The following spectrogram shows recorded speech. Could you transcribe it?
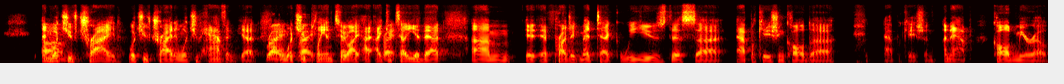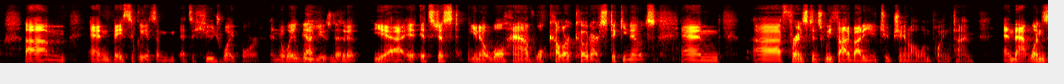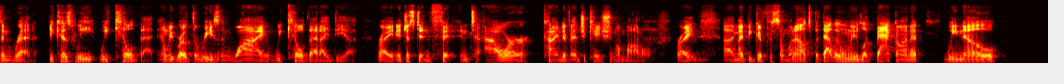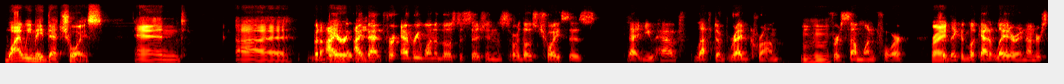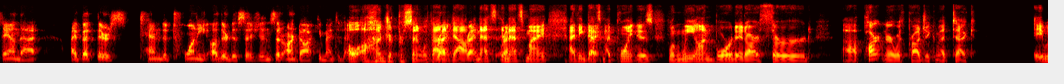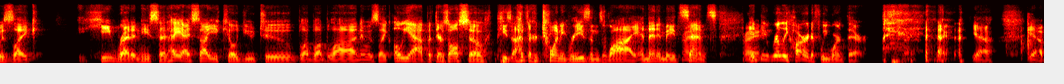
and what Um, you've tried, what you've tried, and what you haven't yet, Right, and what you right, plan to. right, I, I, I could right. tell you that um, at, at Project MedTech, we use this uh, application called uh, application, an app called Miro, um, and basically it's a it's a huge whiteboard, and the way we Yeah, used it, it. Yeah, it, it's just you know we'll have we'll color code our sticky notes, and uh, for instance, we thought about a YouTube channel at one point in time and that one's in red because we we killed that and we wrote the reason why we killed that idea right? It just didn't fit into our kind of educational model right? Mhm. uh, it might be good for someone else but that way when we look back on it we know why we made that choice. And uh But I, I bet for every one of those decisions or those choices that you have left a breadcrumb Mhm, for someone for, right. so they could look at it later and understand that. I bet there's 10 to 20 other decisions that aren't documented. Oh, a hundred percent without a doubt. right, and that's and that's my I think that's my point is when we onboarded our third uh, partner with Project MedTech, it was like he read it and he said, Hey, I saw you killed YouTube, blah, blah, blah. And it was like, Oh yeah, but there's also these other 20 reasons why. And then it made Right, sense. right? It'd be really hard if we weren't there. Right, yeah. Yeah.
